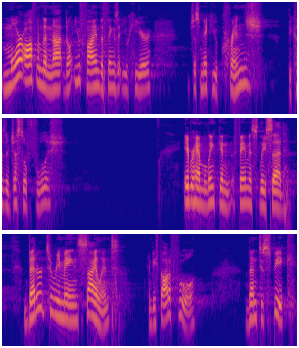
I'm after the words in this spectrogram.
more often than not, don't you find the things that you hear just make you cringe because they're just so foolish? Abraham Lincoln famously said, Better to remain silent and be thought a fool than to speak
